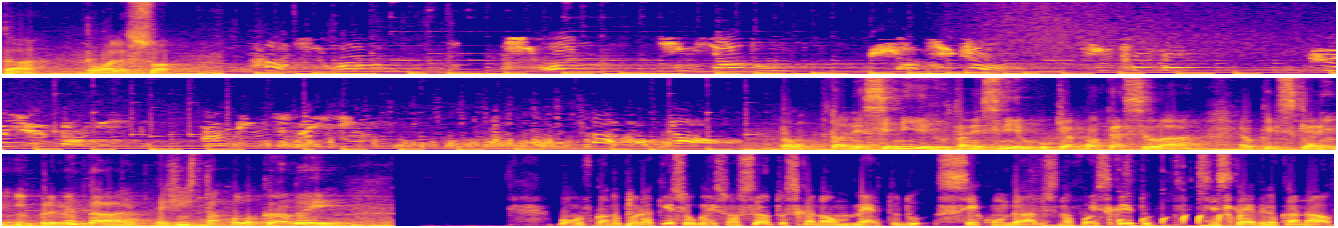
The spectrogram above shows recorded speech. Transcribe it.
tá? Então olha só. Então tá nesse nível, tá nesse nível. O que acontece lá é o que eles querem implementar. A gente está colocando aí. Bom, ficando por aqui, sou Gleison Santos, canal Método Secundário. Se não for inscrito, se inscreve no canal,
